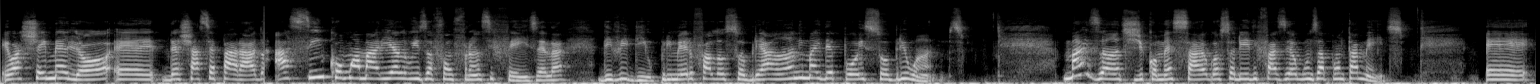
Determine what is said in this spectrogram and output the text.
eu achei melhor é, deixar separado, assim como a Maria Luísa Fonfrance fez. Ela dividiu. Primeiro falou sobre a ânima e depois sobre o ânimos. Mas antes de começar, eu gostaria de fazer alguns apontamentos. É,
